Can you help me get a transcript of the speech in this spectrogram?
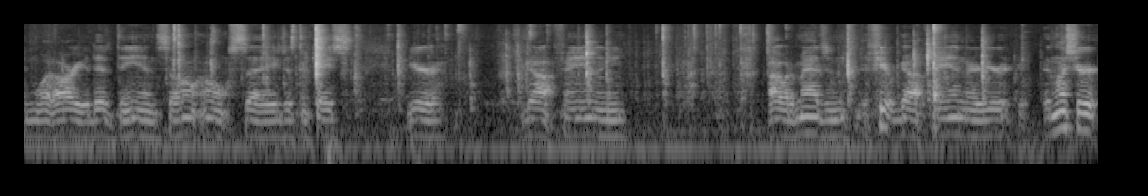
and what Arya did at the end. So I won't, I won't say, just in case you're a GOT fan, and you, I would imagine if you're a GOT fan, or you're, unless you're,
